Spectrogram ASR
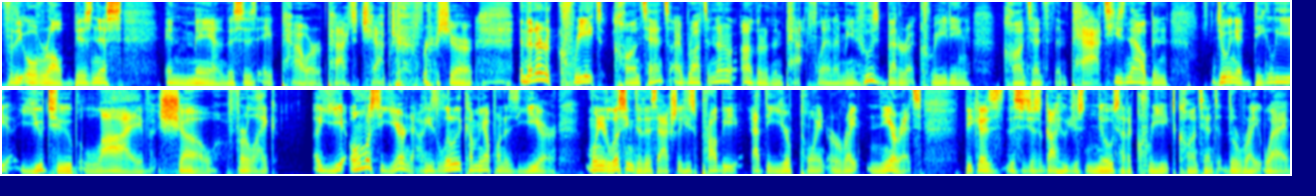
for the overall business. And man, this is a power packed chapter for sure. And then under create content, I brought none other than Pat Flynn. I mean, who's better at creating content than Pat? He's now been doing a daily YouTube live show for like a year, almost a year now. He's literally coming up on his year. When you're listening to this, actually, he's probably at the year point or right near it because this is just a guy who just knows how to create content the right way.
